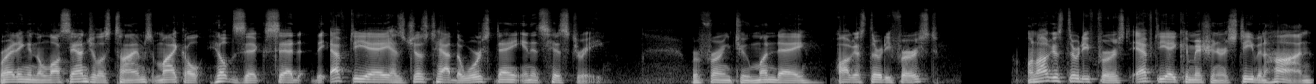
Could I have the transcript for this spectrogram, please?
Writing in the Los Angeles Times, Michael Hiltzik said the FDA has just had the worst day in its history, referring to Monday, August 31st. On August 31st, FDA Commissioner Stephen Hahn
